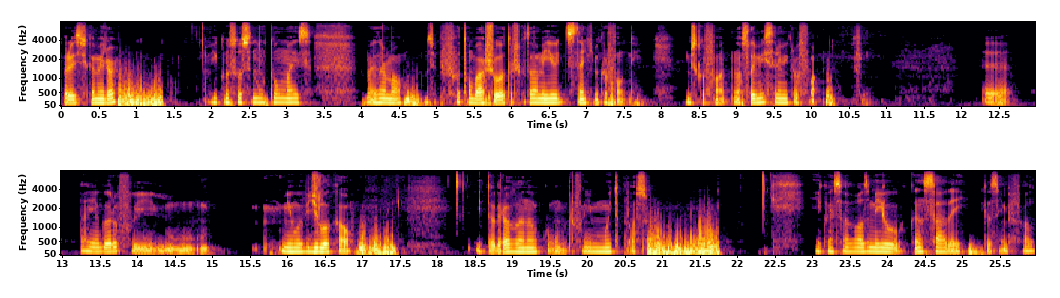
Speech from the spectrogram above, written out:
para ver se fica melhor. E como se fosse num tom mais, mais normal. Não sei porque ficou tão baixo o outro, acho que eu tava meio distante do microfone. Microfone. Nossa, falei meio estranho o microfone. Enfim. É, aí agora eu fui me movi de local e tô gravando com o microfone muito próximo. E com essa voz meio cansada aí, que eu sempre falo.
